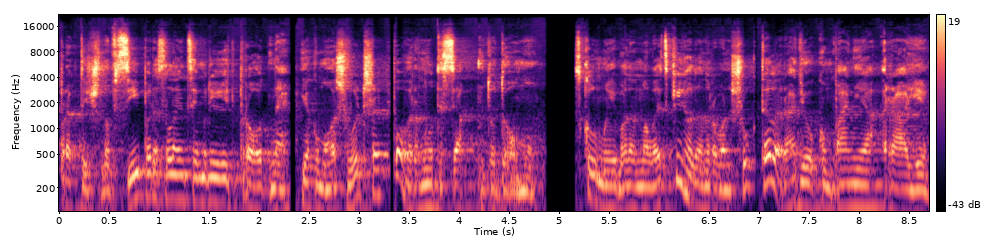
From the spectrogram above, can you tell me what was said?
практично всі переселенці мріють про одне якомога швидше повернутися додому. З Коломиї Богдан Малецький, Галина Романшук, телерадіокомпанія Раї.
